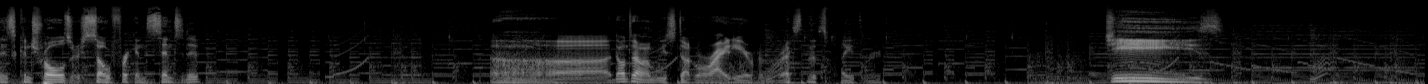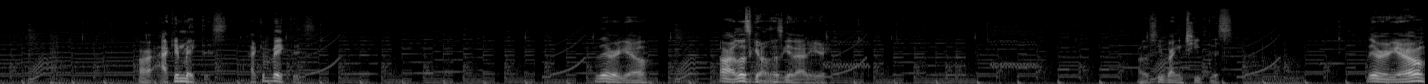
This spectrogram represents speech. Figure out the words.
And his controls are so freaking sensitive. Uh, don't tell me I'm gonna be stuck right here for the rest of this playthrough. Jeez. Alright, I can make this. I can make this. There we go. Alright, let's go. Let's get out of here. Right, let's see if I can cheat this. There we go.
